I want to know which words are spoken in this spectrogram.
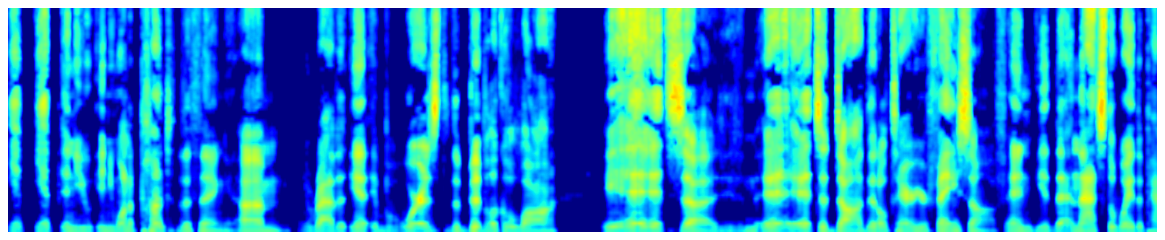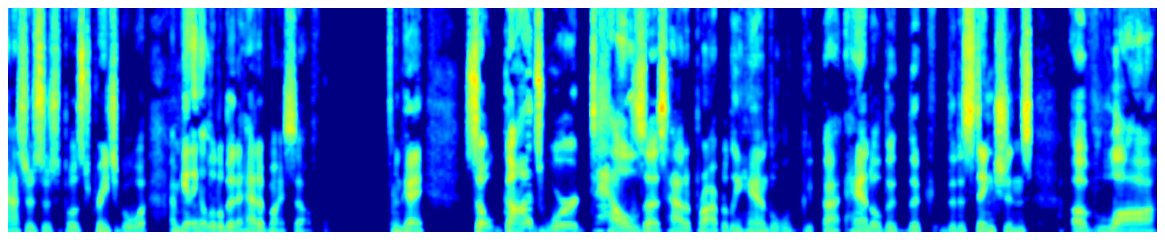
yip yip, and you and you want to punt the thing. Um, rather, whereas the biblical law, it's a it's a dog that'll tear your face off, and and that's the way the pastors are supposed to preach it. But I'm getting a little bit ahead of myself. Okay, so God's word tells us how to properly handle uh, handle the, the the distinctions of law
